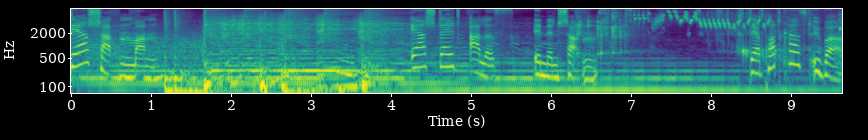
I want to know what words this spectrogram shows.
Der Schattenmann. Er stellt alles in den Schatten. Der Podcast über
